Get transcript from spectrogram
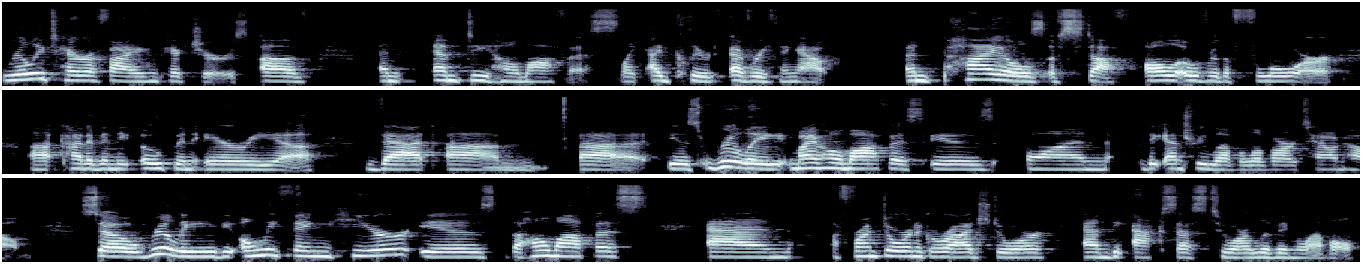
really terrifying pictures of an empty home office. Like I'd cleared everything out and piles of stuff all over the floor, uh, kind of in the open area that um, uh, is really my home office is on the entry level of our townhome. So, really, the only thing here is the home office and a front door and a garage door and the access to our living level.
